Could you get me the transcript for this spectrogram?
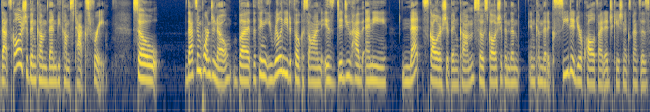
that scholarship income then becomes tax free. So that's important to know. But the thing that you really need to focus on is did you have any net scholarship income, so scholarship and then income that exceeded your qualified education expenses,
